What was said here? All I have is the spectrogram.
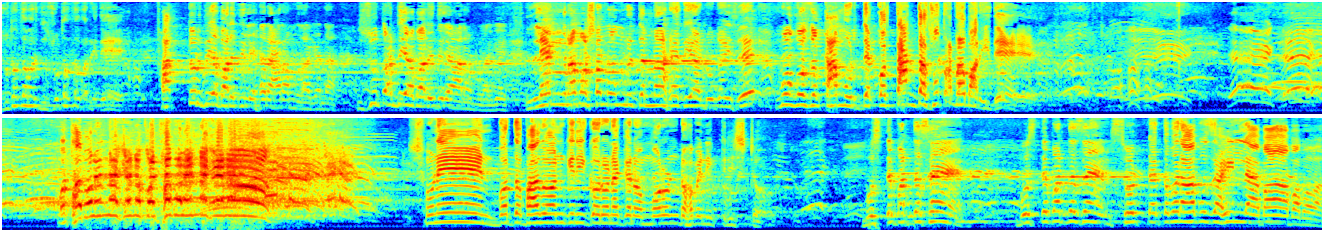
জুতাটা বাড়ি দে জুতাটা বাড়ি দে। ফাত্তর দিয়ে বাড়ি দিলে হের আরাম লাগে না, জুতা দিয়ে বাড়ি দিলে আরাম লাগে। ল্যাংরা মশা নমৃতের না হে দিয়া ঢুকাইছে, মগজ কামড় দে তাকদা জুতাটা বাড়ি দে। কথা বলেন না কেন, কথা বলেন না কেন? শোনেন বত পালোয়ানগিরি করো না কেন, মরণ্ড হবে নিকৃষ্ট। বুঝতে পারতেছেন? বুঝতে পারতেছেন? ছোট্ট এত বড় আবু জাহিল্লা বাবা বাবা।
